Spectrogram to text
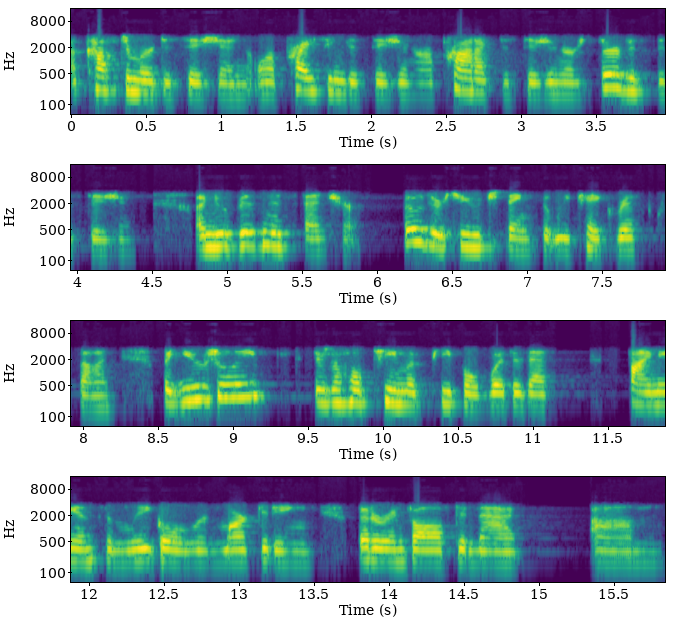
a customer decision or a pricing decision or a product decision or a service decision, a new business venture. Those are huge things that we take risks on. But usually there's a whole team of people, whether that's finance and legal and marketing, that are involved in that um,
